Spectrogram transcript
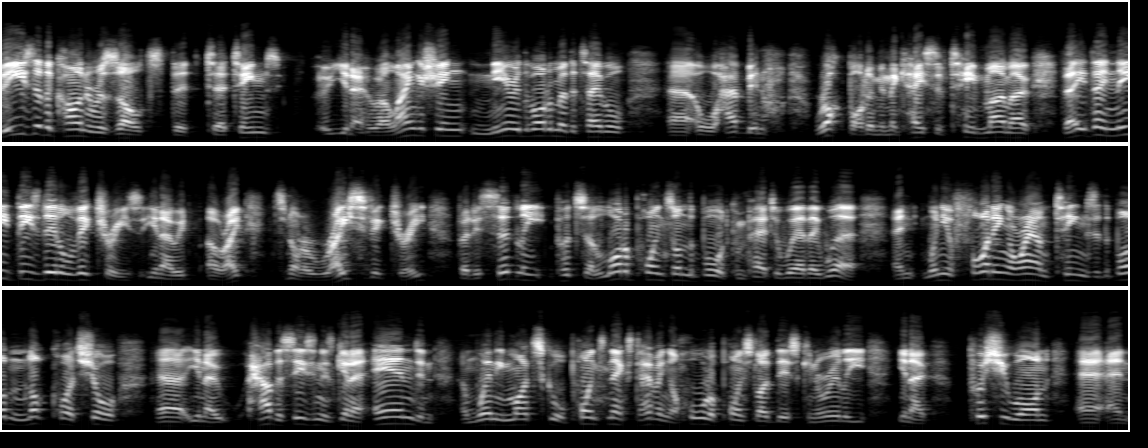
These are the kind of results that uh, teams you know, who are languishing near the bottom of the table uh, or have been rock bottom in the case of Team Momo, they, they need these little victories. You know, it, all right, it's not a race victory, but it certainly puts a lot of points on the board compared to where they were. And when you're fighting around teams at the bottom, not quite sure, uh, you know, how the season is going to end and, and when he might score points next, having a haul of points like this can really, you know, push you on. And, and,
